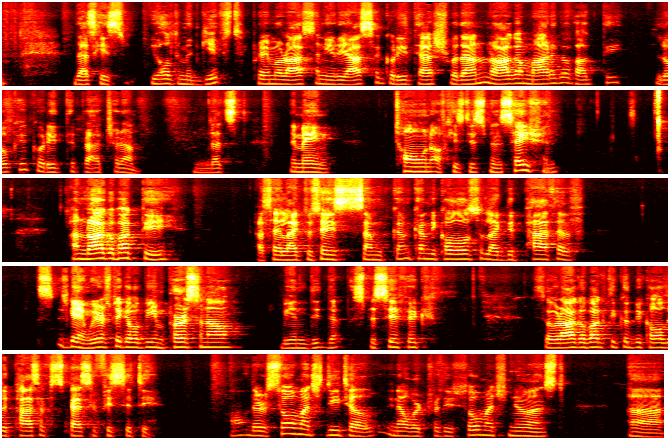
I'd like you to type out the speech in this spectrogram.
That's his ultimate gift. Prema rasa niryasa korite ashwadan raga marga bhakti loke pracharam. That's the main tone of his dispensation. And raga bhakti, as I like to say, some can, can be called also like the path of. Again, we are speaking about being personal, being specific. So raga bhakti could be called the path of specificity uh, there's so much detail in our tradition, so much nuanced, uh,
